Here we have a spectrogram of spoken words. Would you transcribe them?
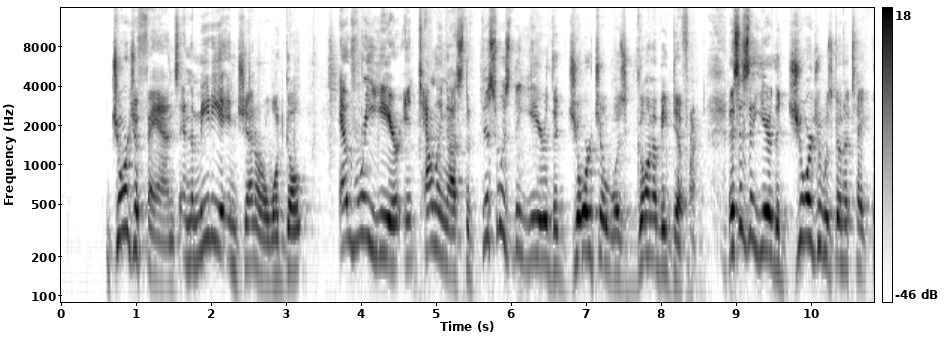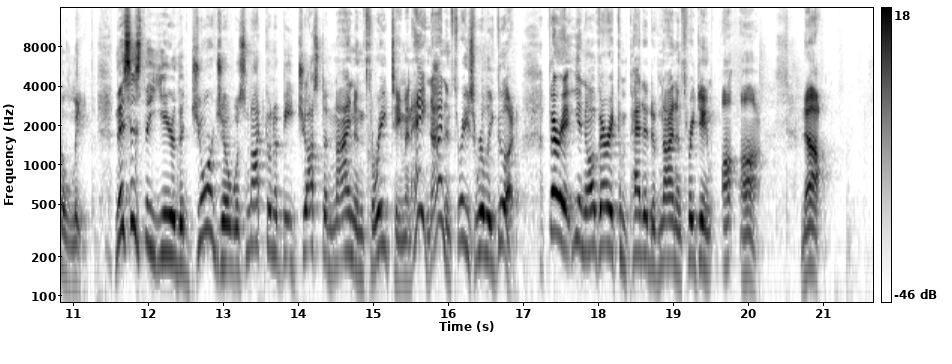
Georgia fans and the media in general would go every year in telling us that this was the year that Georgia was going to be different. This is the year that Georgia was going to take the leap. This is the year that Georgia was not going to be just a 9 and 3 team and hey, 9 and 3 is really good. Very, you know, very competitive 9 and 3 team. Uh-uh. No.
